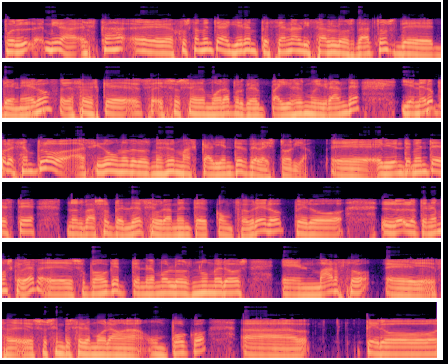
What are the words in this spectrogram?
Pues mira, está, eh, justamente ayer empecé a analizar los datos de, enero. Ya sabes que eso se demora porque el país es muy grande. Y enero, por ejemplo, ha sido uno de los meses más calientes de la historia. Eh, evidentemente, este nos va a sorprender seguramente con febrero, pero lo, tenemos que ver. Eh, supongo que tendremos los números en marzo. eso siempre se demora un poco. Ah, pero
